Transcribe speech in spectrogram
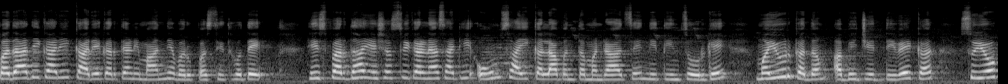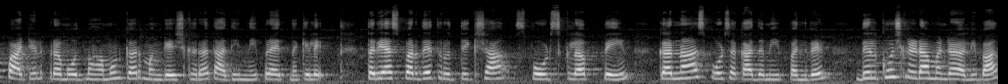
पदाधिकारी कार्यकर्ते आणि मान्यवर उपस्थित होते. ही स्पर्धा यशस्वी करण्यासाठी ओम साई कलावंत मंडळाचे नितीन चोरघे मयूर कदम अभिजित दिवेकर सुयोग पाटील प्रमोद महामुणकर मंगेश घरत आदींनी प्रयत्न केले. तर या स्पर्धेत Rutiksha sports club Pen Karnala sports academy Panvel Dilkhush क्रीडा मंडळ अलिबाग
